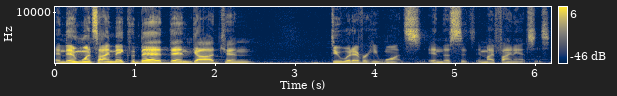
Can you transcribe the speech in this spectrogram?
And then once I make the bed, then God can do whatever he wants in this in my finances.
